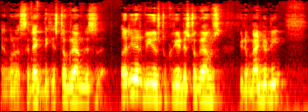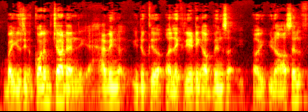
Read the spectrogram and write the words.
I'm going to select the histogram. This is, earlier we used to create histograms you know manually by using a column chart and having you know uh, like creating our bins uh, you know ourselves.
